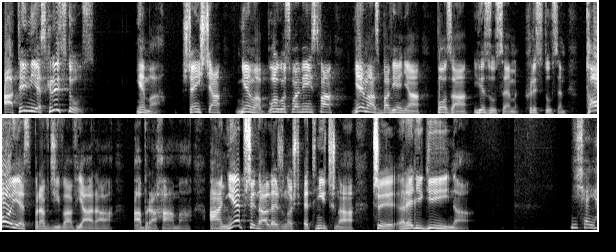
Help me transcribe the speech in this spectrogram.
a tym jest Chrystus, nie ma szczęścia, nie ma błogosławieństwa, nie ma zbawienia poza Jezusem Chrystusem. To jest prawdziwa wiara Abrahama, a nie przynależność etniczna czy religijna. Dzisiaj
